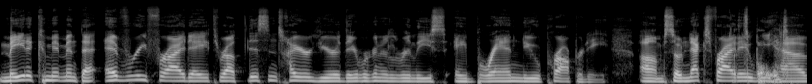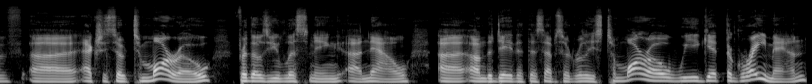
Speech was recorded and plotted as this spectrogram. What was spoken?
made a commitment that every Friday throughout this entire year they were going to release a brand new property. Um, so next Friday we have uh, actually so tomorrow for those of you listening uh, now uh, on the day that this episode released tomorrow we get the Gray Man,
